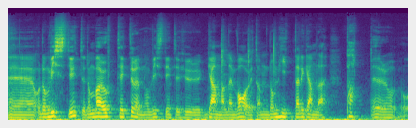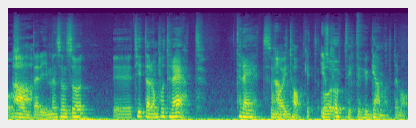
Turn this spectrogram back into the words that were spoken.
Eh, och de visste ju inte, de bara upptäckte den och visste inte hur gammal den var utan de hittade gamla papper och, och Ah. sånt där i. Men sen så eh, tittade de på träet, träet som Ja, var i taket och upptäckte hur gammalt det var.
